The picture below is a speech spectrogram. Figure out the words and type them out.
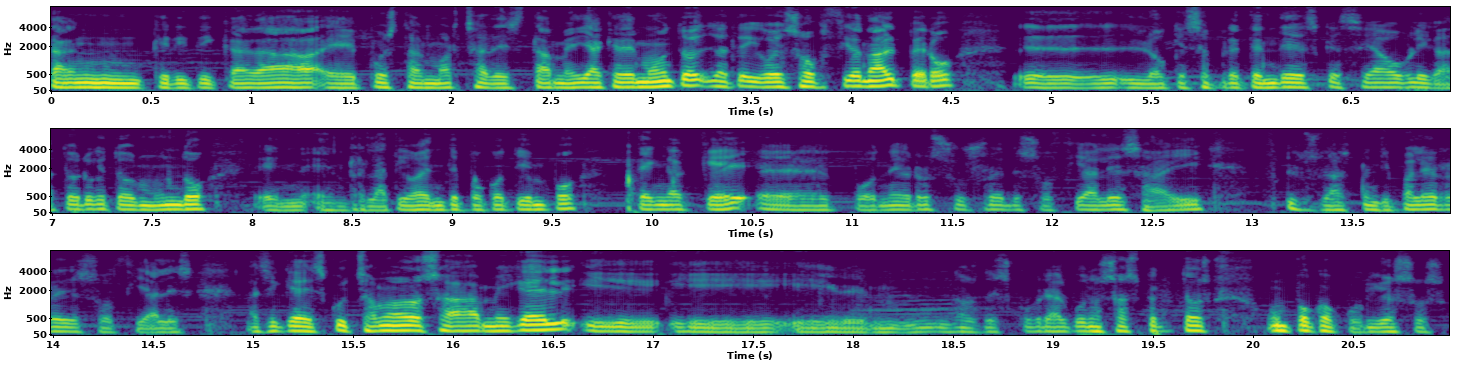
tan criticada eh, puesta en marcha de esta medida que de momento ya te digo es opcional pero eh, lo que se pretende es que sea obligatorio que todo el mundo en, en relativamente poco tiempo tenga que eh, poner sus redes sociales ahí, las principales redes sociales. Así que escuchamos a Miguel y, y, y nos descubre algunos aspectos un poco curiosos.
